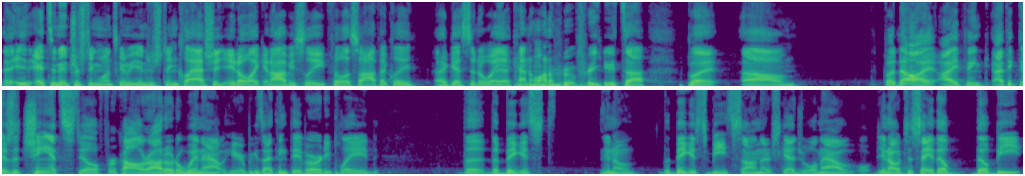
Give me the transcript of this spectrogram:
it, it's an interesting one. It's going to be an interesting clash. You know, like and obviously philosophically, I guess in a way, I kind of want to root for Utah, but um, but no, I, I think I think there's a chance still for Colorado to win out here because I think they've already played the the biggest, you know, the biggest beasts on their schedule. Now, you know, to say they'll they'll beat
